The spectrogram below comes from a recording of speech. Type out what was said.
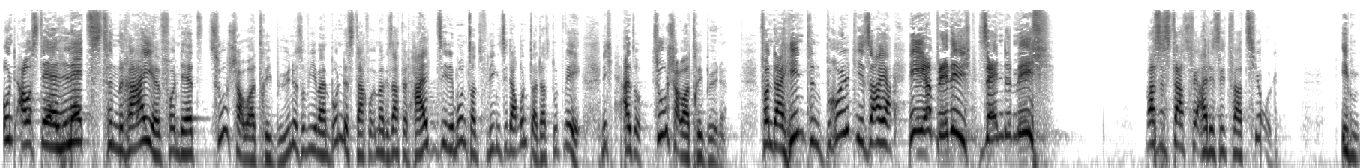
Und aus der letzten Reihe von der Zuschauertribüne, so wie beim Bundestag, wo immer gesagt wird, halten Sie den Mund, sonst fliegen Sie da runter, das tut weh. Nicht? Also Zuschauertribüne. Von da hinten brüllt Jesaja, hier bin ich, sende mich. Was ist das für eine Situation? Im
